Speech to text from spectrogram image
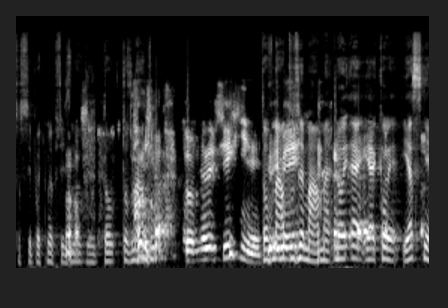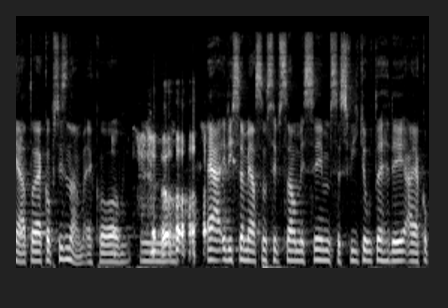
to si pojďme přiznat, že to, to v nátu... To měli všichni. To v nátuře máme. No je, jako, jasně, já to jako přiznám. Jako, mm, já, i když jsem, já jsem si psal, myslím, se Svíťou tehdy a jako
